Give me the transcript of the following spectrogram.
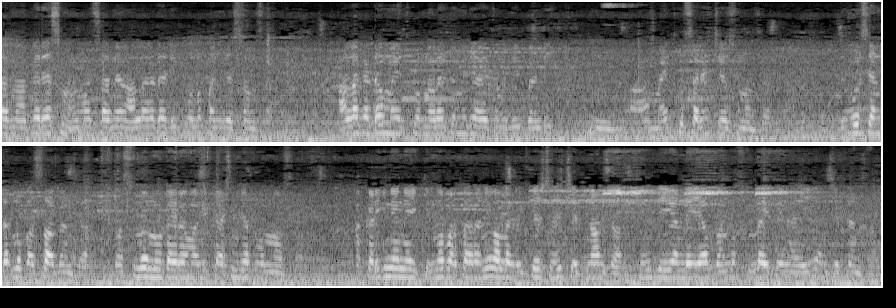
సార్ నా పేరు ఎస్ మహమ్మద్ సార్. నేను ఆలగడ్డ డిపోలో పనిచేస్తాను సార్. ఆలగడ్డ మైత్కూర్ నలభై తొమ్మిది ఐదు తొమ్మిది బండి మైత్కూర్ సర్వీస్ చేస్తున్నాను సార్. రివూర్ సెంటర్లో బస్సు ఆపాను సార్. బస్సులో నూట ఇరవై మంది ప్యాసింజర్లు ఉన్నారు సార్. అక్కడికి నేను కింద పడతారని వాళ్ళకి రిక్వెస్ట్ చేసి చెప్పినాను సార్. కింద తీయండి అయ్యా బండ్లు ఫుల్ అయిపోయినాయి అని చెప్పాను సార్.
